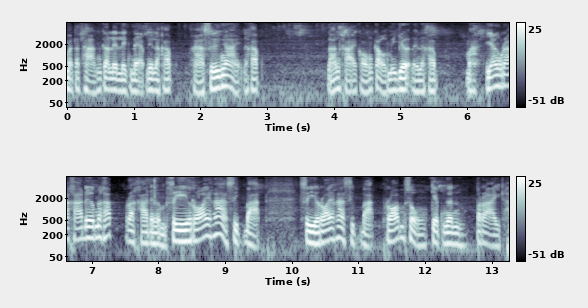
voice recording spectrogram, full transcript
มาตรฐานการเล่นเหล็กแหนบนี่แหละครับ หาซื้อง่ายนะครับ ร้านขายของเก่ามีเยอะเลยนะครับมายังราคาเดิมนะครับ ราคาเดิม 450 บาท 450 บาท พร้อมส่งเก็บเงินปลายท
